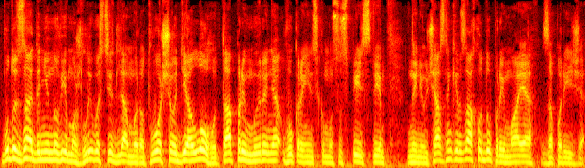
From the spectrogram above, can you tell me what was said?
будуть знайдені нові можливості для миротворчого діалогу та примирення в українському суспільстві. Нині учасників заходу приймає Запоріжжя.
